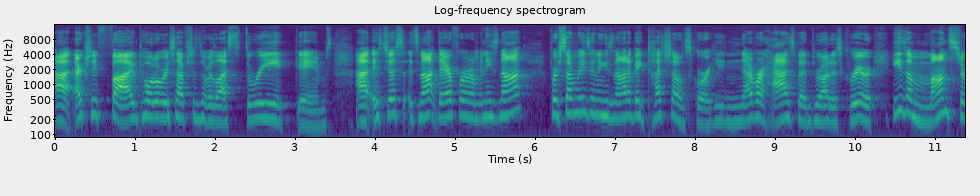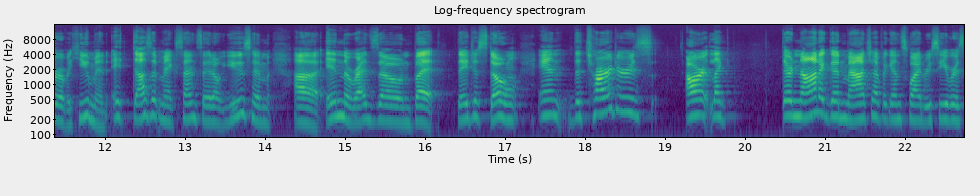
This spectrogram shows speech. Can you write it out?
Uh, actually, five total receptions over the last three games. Uh, it's just, it's not there for him. And he's not, for some reason, he's not a big touchdown scorer. He never has been throughout his career. He's a monster of a human. It doesn't make sense they don't use him uh, in the red zone, but they just don't. And the Chargers are like, they're not a good matchup against wide receivers.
